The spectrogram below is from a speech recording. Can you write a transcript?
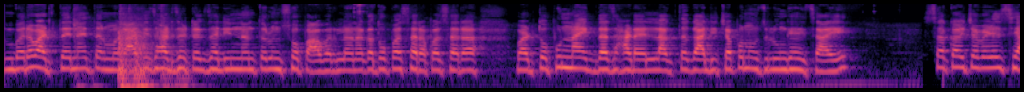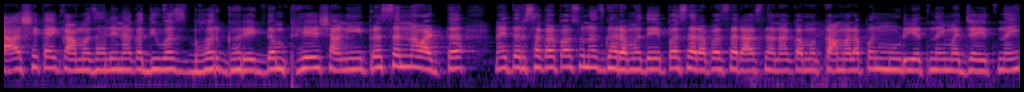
बरं वाटतं नाही तर मग आधी झाडझटक झाली नंतरून सोफा आवरला ना का तो पसारा पसारा वाटतो. पुन्हा एकदा झाडायला लागतं. गालीच्या पण उचलून घ्यायचा आहे. सकाळच्या वेळेस हे असे काही कामं झाले ना का दिवसभर घर एकदम फ्रेश आणि प्रसन्न वाटतं. नाहीतर सकाळपासूनच घरामध्ये पसारा पसारा असला ना का मग कामाला पण मूड येत नाही मज्जा येत नाही.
